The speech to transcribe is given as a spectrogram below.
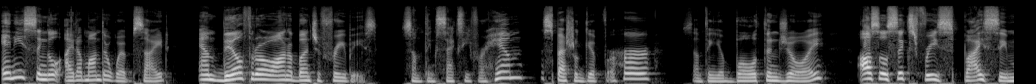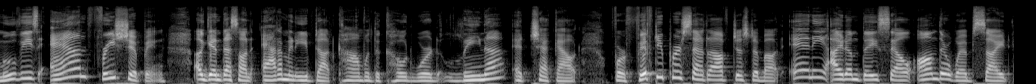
any single item on their website, and they'll throw on a bunch of freebies. Something sexy for him, a special gift for her, something you both enjoy. Also, six free spicy movies and free shipping. Again, that's on adamandeve.com with the code word LENA at checkout for 50% off just about any item they sell on their website.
